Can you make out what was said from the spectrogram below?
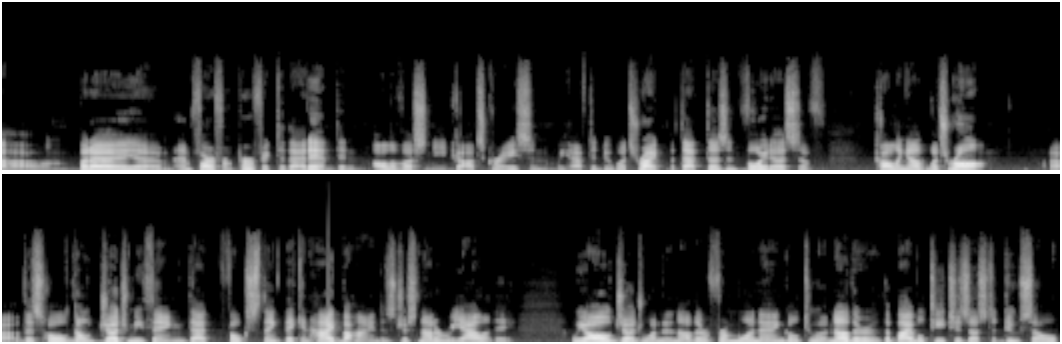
Um, but I uh, am far from perfect to that end, and all of us need God's grace, and we have to do what's right. But that doesn't void us of calling out what's wrong. Uh, this whole don't judge me thing that folks think they can hide behind is just not a reality. We all judge one another from one angle to another. The Bible teaches us to do so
